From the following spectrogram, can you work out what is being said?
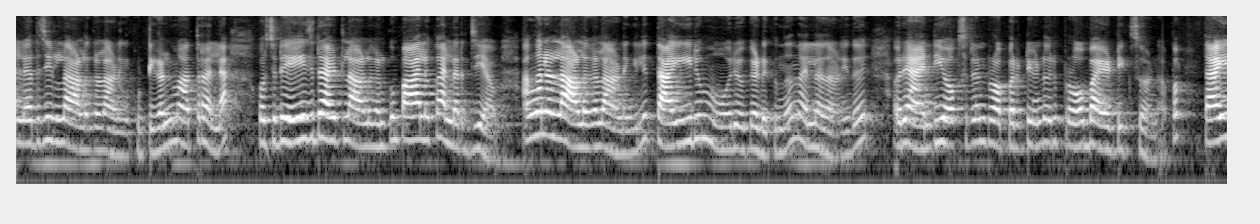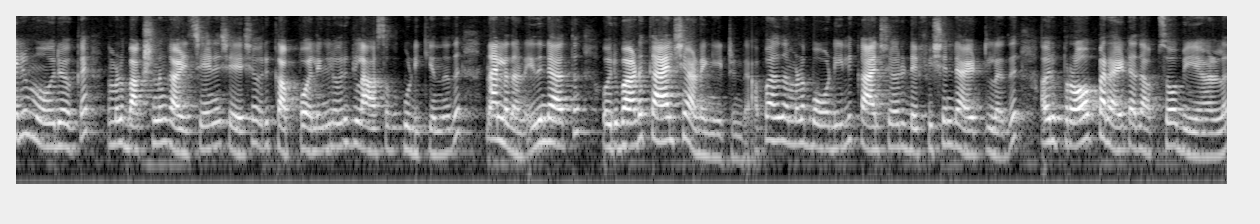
അലർജി ഉള്ള ആളുകളാണെങ്കിൽ കുട്ടികൾ മാത്രമല്ല കുറച്ചുകൂടി ഏജ്ഡ് ആയിട്ടുള്ള ആളുകൾക്കും പാലൊക്കെ അലർജി ആവും. അങ്ങനെയുള്ള ആളുകളാണെങ്കിൽ തൈരും മോരും ഒക്കെ എടുക്കുന്നത് നല്ലതാണ്. ഇത് ഒരു ആന്റി ഓക്സിഡന്റ് പ്രോപ്പർട്ടി ഉണ്ട് ഒരു പ്രോബയോട്ടിക്സും ആണ്. അപ്പം തൈരും മോരും ഒക്കെ നമ്മൾ ഭക്ഷണം കഴിച്ചതിന് ശേഷം ഒരു കപ്പോ അല്ലെങ്കിൽ ഗ്ലാസ് ഒക്കെ കുടിക്കുന്നത് നല്ലതാണ്. ഇതിന്റെ അകത്ത് ഒരുപാട് കാൽഷ്യം അടങ്ങിയിട്ടുണ്ട്. അപ്പോൾ അത് നമ്മുടെ ബോഡിയിൽ കാൽഷ്യം ഒരു ഡെഫിഷ്യന്റ് ആയിട്ടുള്ളത് അവർ പ്രോപ്പറായിട്ട് അത് അബ്സോർബ് ചെയ്യാനുള്ള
